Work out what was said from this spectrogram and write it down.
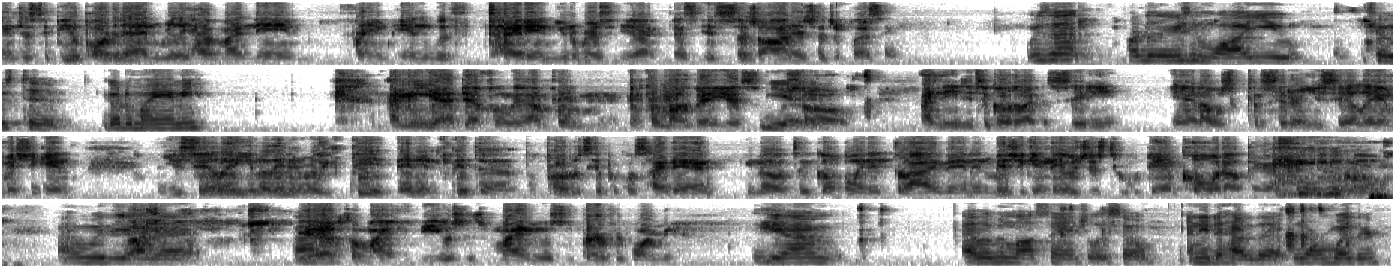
and just to be a part of that and really have my name framed in with tight end university, like, that's it's such an honor, such a blessing. Was that part of the reason why you chose to go to Miami? I mean, yeah, definitely. I'm from I'm from Las Vegas, Yeah. so I needed to go to like a city, and I was considering UCLA and Michigan. UCLA, you know, they didn't really fit. They didn't fit the, the prototypical tight end, you know, to go in and thrive in. In Michigan, it was just too damn cold out there. I'm with you on that. yeah, um, so Miami was just Miami was just perfect for me. Yeah, I'm, I live in Los Angeles, so I need to have that warm weather.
